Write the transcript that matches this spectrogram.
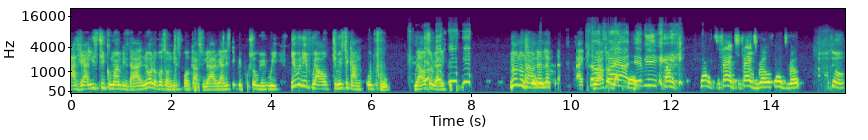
as realistic human beings, that I know all of us on this podcast, we are realistic people. So we, we even if we are optimistic and hopeful, we are also realistic. no, no, no, no, let, let- like we are also fire Demi. Facts, facts, facts, facts, bro. Facts, bro. So,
